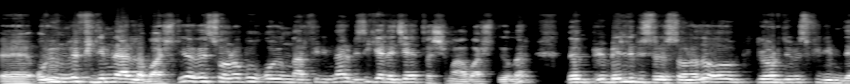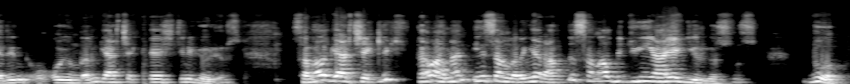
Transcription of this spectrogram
E, oyun ve filmlerle başlıyor ve sonra bu oyunlar, filmler bizi geleceğe taşımaya başlıyorlar. Ve belli bir süre sonra da o gördüğümüz filmlerin, oyunların gerçekleştiğini görüyoruz. Sanal gerçeklik tamamen insanların yarattığı sanal bir dünyaya giriyorsunuz. Bu.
